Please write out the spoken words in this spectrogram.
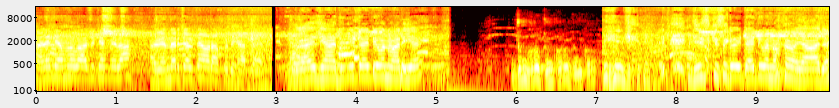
फाइनली हम लोग आ चुके हैं मेला। अभी अंदर चलते हैं और आपको दिखाते हैं। तो गाइस यहाँ दीदी टैटू बनवा रही है। जूम करो जूम करो जूम करो। जिस किसी को टैटू बनवाना हो यहाँ आ जाए।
